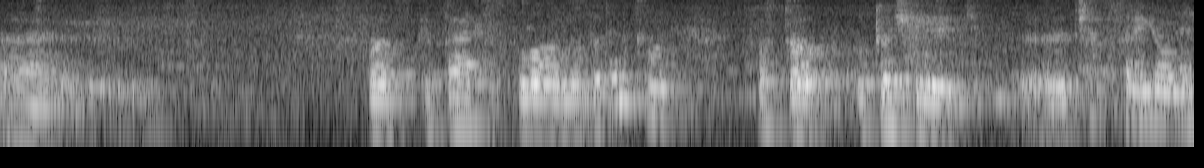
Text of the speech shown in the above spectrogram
е, в співпраці з пологовими будинками просто уточнюють час прийому,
